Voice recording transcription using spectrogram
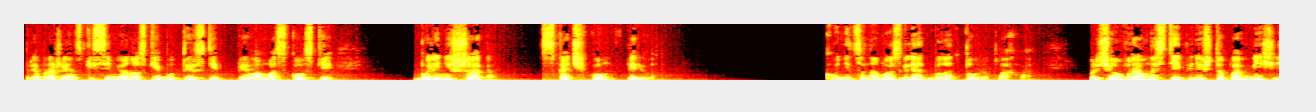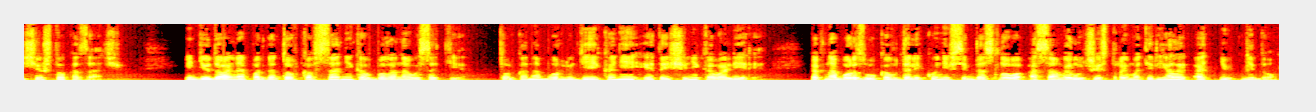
Преображенский, Семеновский, Бутырский, Первомосковский, были не шагом, скачком вперед. Конница, на мой взгляд, была тоже плоха. Причем в равной степени что помещичья, что казачья. Индивидуальная подготовка всадников была на высоте. Только набор людей и коней – это еще не кавалерия. Как набор звуков далеко не всегда слово, а самые лучшие стройматериалы отнюдь не дом.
